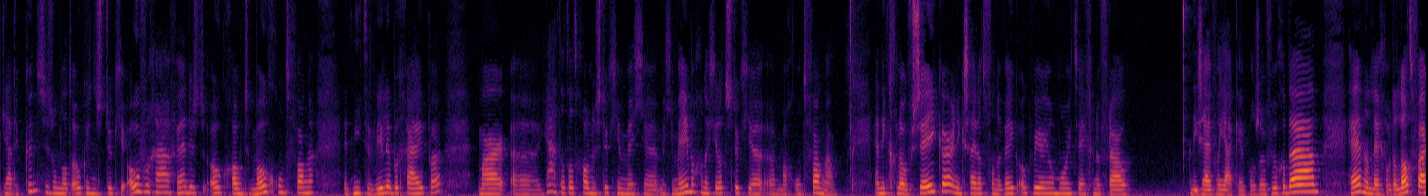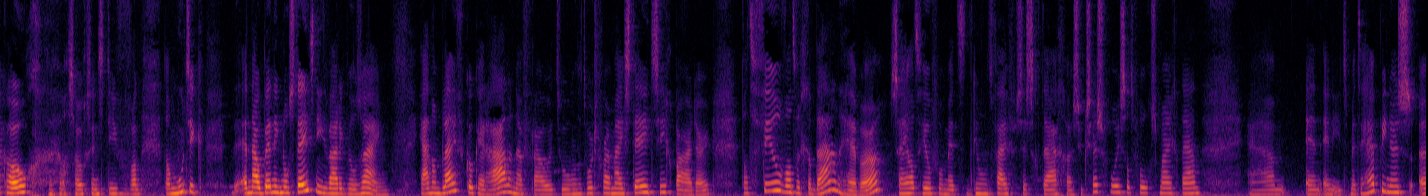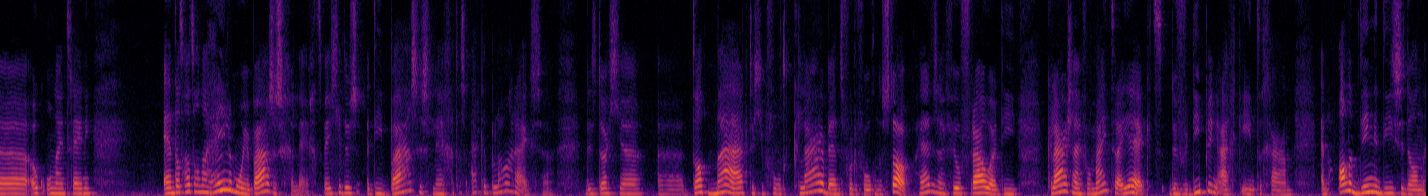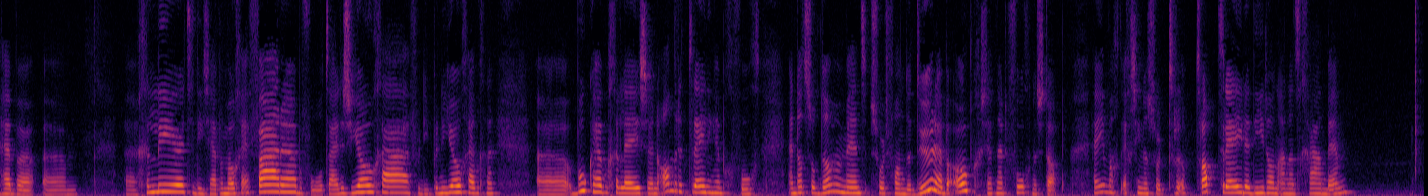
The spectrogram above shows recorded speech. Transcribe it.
ja, de kunst is om dat ook in een stukje overgave. Hè? Dus ook gewoon te mogen ontvangen. Het niet te willen begrijpen. Maar uh, ja, dat dat gewoon een stukje met je, met je mee mag. En dat je dat stukje mag ontvangen. En ik geloof zeker, en ik zei dat van de week ook weer heel mooi tegen een vrouw. Die zei van ja, ik heb al zoveel gedaan. Hè, dan leggen we de lat vaak hoog. Als hoogsensitieve van dan moet ik. En nou ben ik nog steeds niet waar ik wil zijn. Ja, dan blijf ik ook herhalen naar vrouwen toe. Want het wordt voor mij steeds zichtbaarder. Dat veel wat we gedaan hebben. Zij had heel veel met 365 dagen succesvol is dat volgens mij gedaan. Um, en, en iets met de happiness, uh, ook online training. En dat had al een hele mooie basis gelegd. Weet je, dus die basis leggen, dat is eigenlijk het belangrijkste. Dus dat je uh, dat maakt dat je bijvoorbeeld klaar bent voor de volgende stap. Hè, er zijn veel vrouwen die klaar zijn voor mijn traject, de verdieping eigenlijk in te gaan. En alle dingen die ze dan hebben um, uh, geleerd, die ze hebben mogen ervaren, bijvoorbeeld tijdens yoga, verdiepende yoga hebben gedaan, uh, boeken hebben gelezen, een andere training hebben gevolgd. En dat ze op dat moment een soort van de deur hebben opengezet naar de volgende stap. Je mag het echt zien als een soort traptreden die je dan aan het gaan bent.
